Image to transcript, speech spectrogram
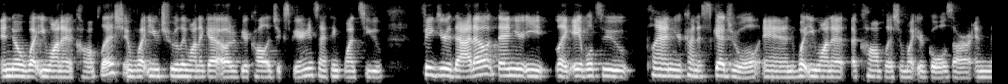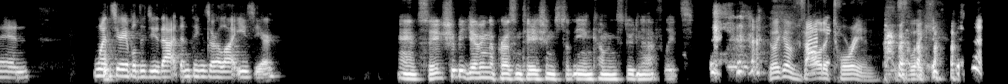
and know what you want to accomplish and what you truly want to get out of your college experience. And I think once you figure that out, then you're like able to plan your kind of schedule and what you want to accomplish and what your goals are. And then once you're able to do that, then things are a lot easier. And Sage should be giving the presentations to the incoming student athletes. You're like a valedictorian. like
